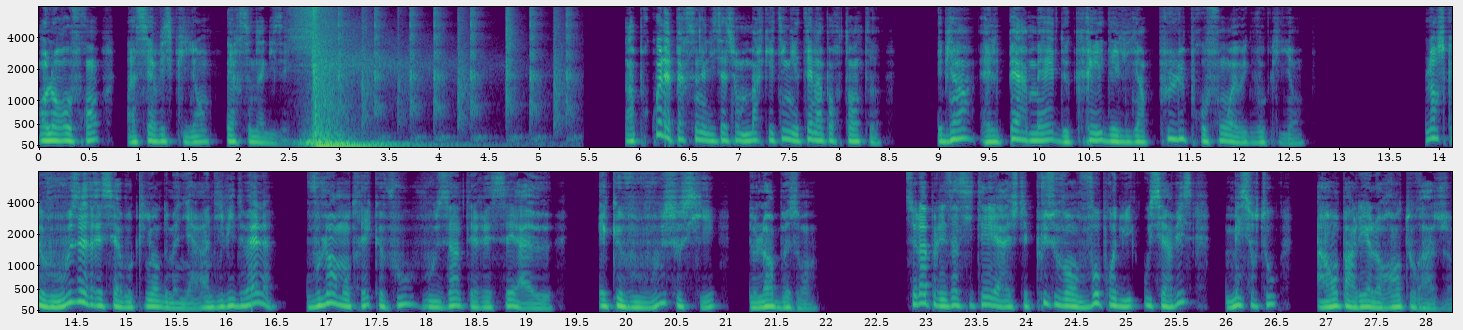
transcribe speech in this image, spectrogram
en leur offrant un service client personnalisé. Pourquoi la personnalisation marketing est-elle importante? Eh bien, elle permet de créer des liens plus profonds avec vos clients. Lorsque vous vous adressez à vos clients de manière individuelle, vous leur montrez que vous vous intéressez à eux et que vous vous souciez de leurs besoins. Cela peut les inciter à acheter plus souvent vos produits ou services, mais surtout à en parler à leur entourage.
